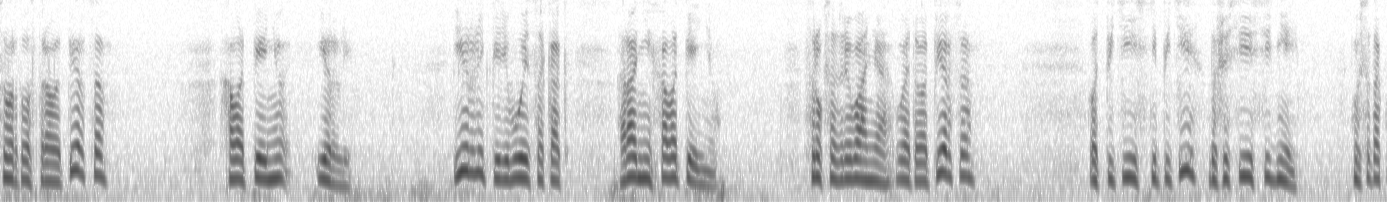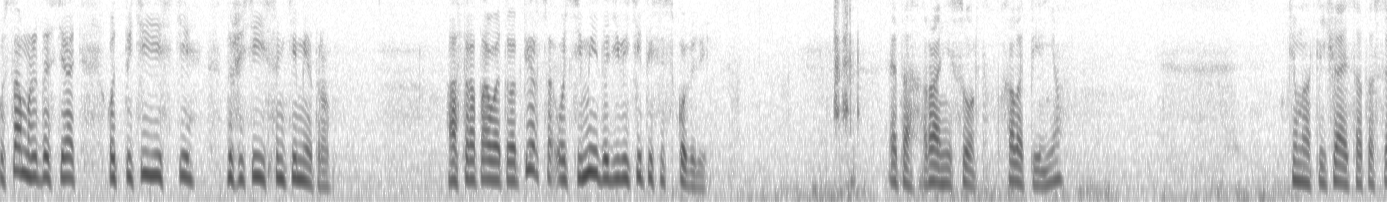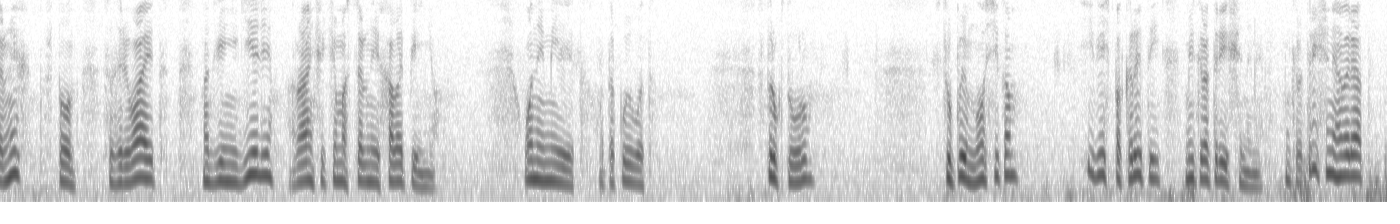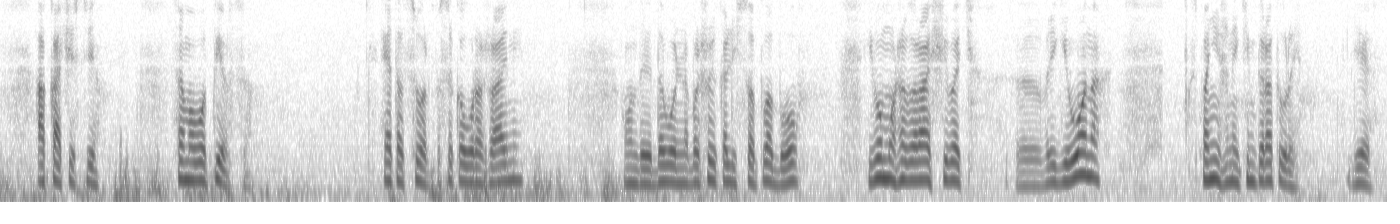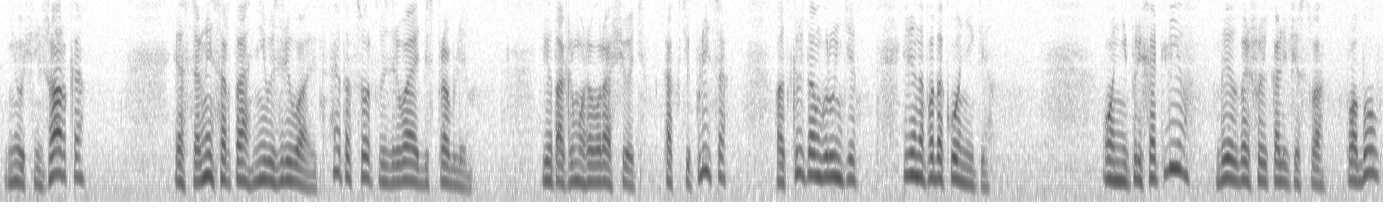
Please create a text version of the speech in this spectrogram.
сорт острого перца халапеньо ирли. Ирли переводится как ранний халапеньо. Срок созревания у этого перца от 55 до 60 дней. Высота куста может достигать от 50 до 60 сантиметров. Острота у этого перца от 7 до 9 тысяч скобелей. Это ранний сорт халапеньо. Чем он отличается от остальных, что он созревает на две недели раньше, чем остальные халапеньо. Он имеет вот такую вот структуру с тупым носиком и весь покрытый микротрещинами. Микротрещины говорят о качестве самого перца. Этот сорт высокоурожайный, он дает довольно большое количество плодов. Его можно выращивать э, в регионах с пониженной температурой, где не очень жарко, и остальные сорта не вызревают. Этот сорт вызревает без проблем. Ее также можно выращивать как в теплицах, в открытом грунте или на подоконнике. Он неприхотлив, дает большое количество плодов,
